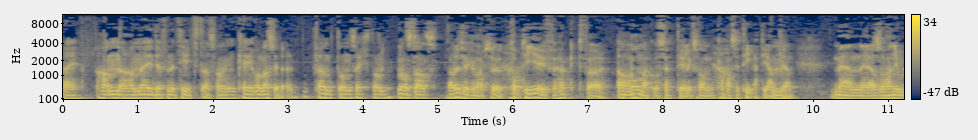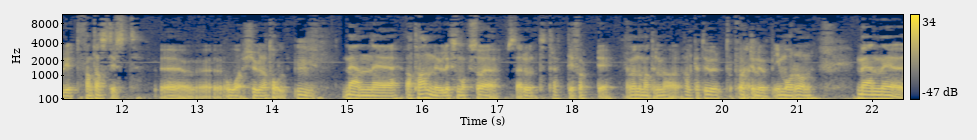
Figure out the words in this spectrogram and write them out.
Nej, han, han är ju definitivt, alltså han kan ju hålla sig där. 15, 16, någonstans. Ja, det tycker man absolut. Topp 10 är ju för högt för ja. Monaco sett till liksom kapacitet egentligen. Mm. Men eh, alltså, han gjorde ju ett fantastiskt eh, år 2012. Mm. Men eh, att han nu liksom också är så runt 30-40. Jag vet inte om han till och med har halkat ur topp 40 nu imorgon. Men eh,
